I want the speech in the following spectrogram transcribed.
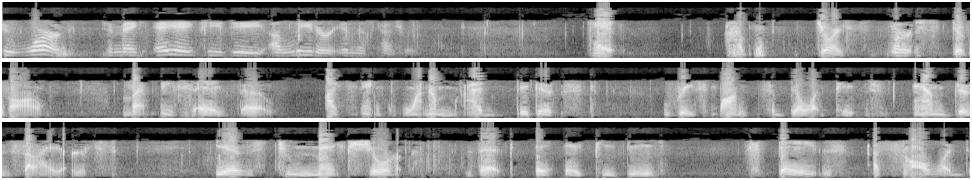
to work to make AAPD a leader in this country? Okay. Um, Joyce, first of all, let me say though, I think one of my biggest responsibilities and desires is to make sure that AAPD stays a solid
